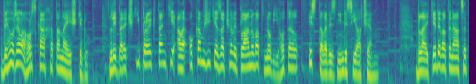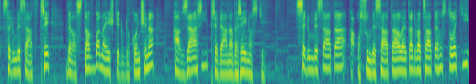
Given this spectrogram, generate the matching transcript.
Vyhořela horská chata na Ještědu. Liberečtí projektanti ale okamžitě začali plánovat nový hotel i s televizním vysílačem. V létě 1973 byla stavba na Ještědu dokončena a v září předána veřejnosti. 70. a 80. léta 20. století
